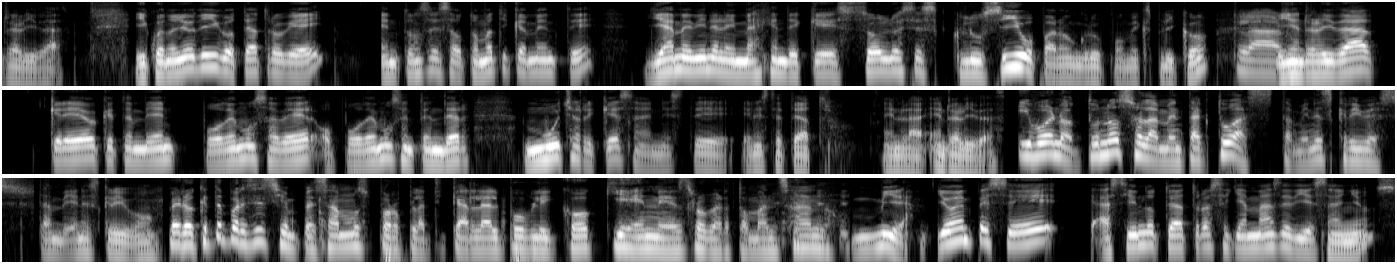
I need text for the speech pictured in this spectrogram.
realidad. Y cuando yo digo teatro gay, entonces automáticamente ya me viene la imagen de que solo es exclusivo para un grupo, ¿me explico? Claro. Y en realidad creo que también podemos saber o podemos entender mucha riqueza en este, en este teatro. En, la, en realidad. Y bueno, tú no solamente actúas, también escribes. También escribo. Pero ¿qué te parece si empezamos por platicarle al público quién es Roberto Manzano? Mira, yo empecé haciendo teatro hace ya más de 10 años.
